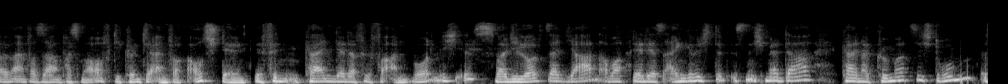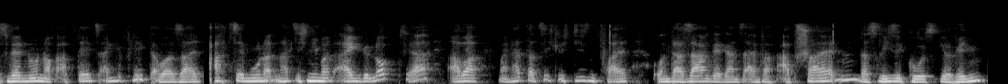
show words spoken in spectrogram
weil wir einfach sagen, pass mal auf, die könnt ihr einfach ausstellen. Wir finden keinen, der dafür verantwortlich ist, weil die läuft seit Jahren, aber der, der es eingerichtet, ist nicht mehr da. Keiner kümmert sich drum. Es werden nur noch Updates eingepflegt, aber seit 18 Monaten hat sich niemand eingeloggt, ja. Aber man hat tatsächlich diesen Fall und da sagen wir ganz einfach abschalten. Das Risiko ist gering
